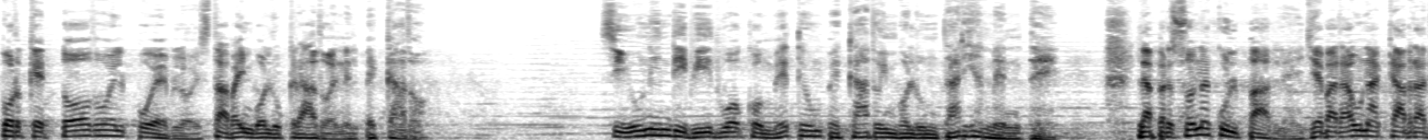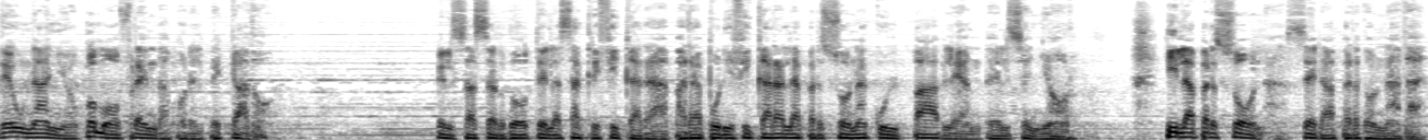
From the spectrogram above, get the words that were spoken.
porque todo el pueblo estaba involucrado en el pecado. Si un individuo comete un pecado involuntariamente, la persona culpable llevará una cabra de un año como ofrenda por el pecado. El sacerdote la sacrificará para purificar a la persona culpable ante el Señor, y la persona será perdonada.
